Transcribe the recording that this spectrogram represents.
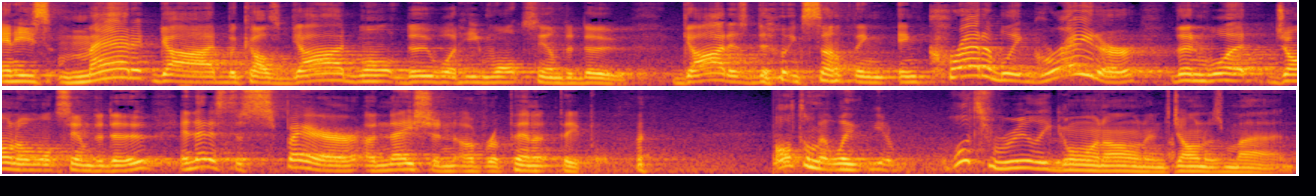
and he's mad at God because God won't do what he wants him to do. God is doing something incredibly greater than what Jonah wants him to do, and that is to spare a nation of repentant people. Ultimately, you know, what's really going on in Jonah's mind?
